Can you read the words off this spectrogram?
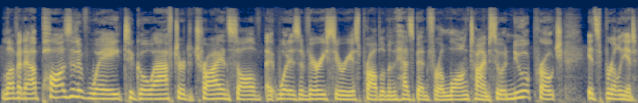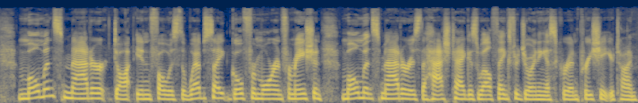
Love it. A positive way to go after to try and solve uh, what is a very serious problem and has been for a long time. So, a new approach. It's brilliant. Momentsmatter.info is the website. Go for more information. Moments Matter is the hashtag as well. Thanks for joining us, Corinne. Appreciate your time.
